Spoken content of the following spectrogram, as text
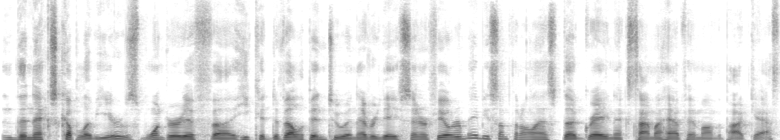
the next couple of years. Wonder if uh, he could develop into an everyday center fielder. Maybe something I'll ask Doug Gray next time I have him on the podcast.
